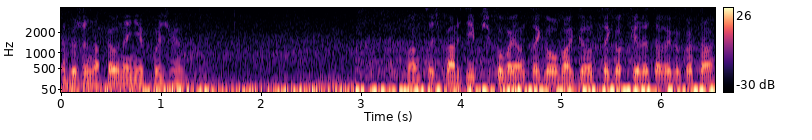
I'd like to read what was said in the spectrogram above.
Dobrze, że na pełnej nie wchodziłem. Mam coś bardziej przykuwającego uwagę od tego fioletowego kota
